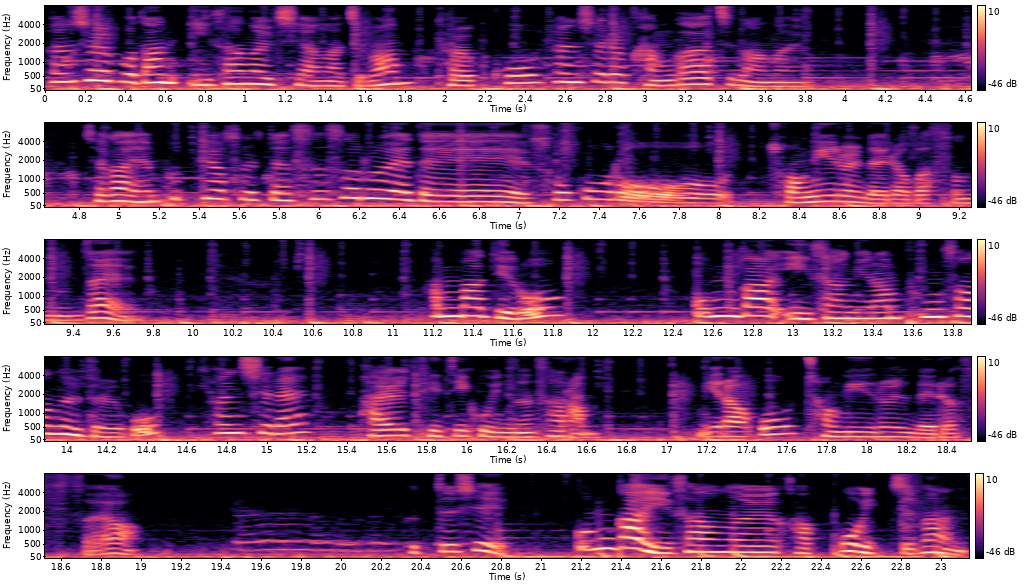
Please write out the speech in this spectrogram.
현실보단 이상을 지향하지만 결코 현실을 간과하진 않아요. 제가 MFP였을 때 스스로에 대해 속으로 정의를 내려봤었는데 한마디로 꿈과 이상이란 풍선을 들고 현실에 발 디디고 있는 사람이라고 정의를 내렸어요. 그 뜻이 꿈과 이상을 갖고 있지만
